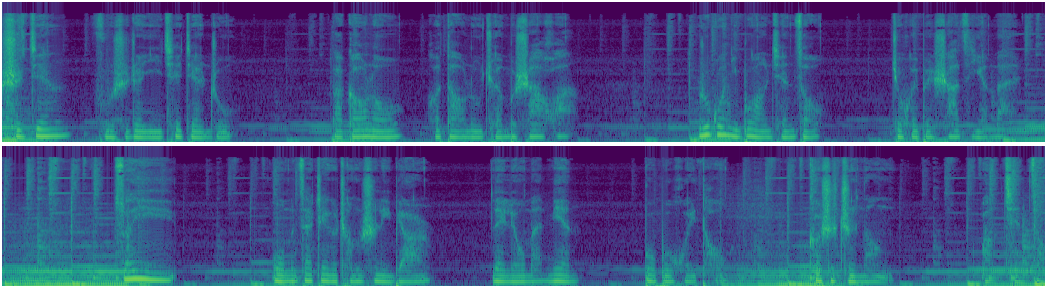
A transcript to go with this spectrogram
时间腐蚀着一切建筑，把高楼和道路全部沙化。如果你不往前走，就会被沙子掩埋。所以，我们在这个城市里边，泪流满面，步步回头，可是只能往前走。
